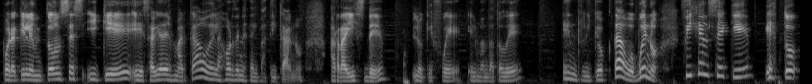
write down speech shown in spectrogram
por aquel entonces, y que eh, se había desmarcado de las órdenes del Vaticano a raíz de lo que fue el mandato de Enrique VIII. Bueno, fíjense que esto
